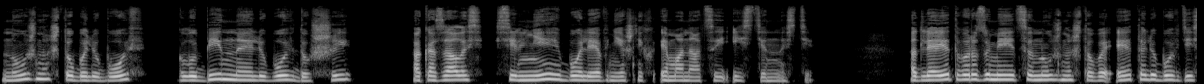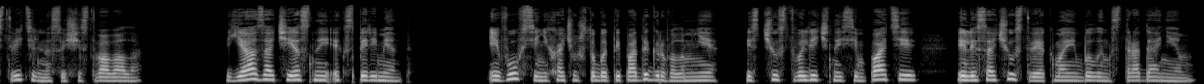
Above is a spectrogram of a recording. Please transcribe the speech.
Нужно, чтобы любовь, глубинная любовь души, оказалась сильнее более внешних эманаций истинности. А для этого, разумеется, нужно, чтобы эта любовь действительно существовала. Я за честный эксперимент. И вовсе не хочу, чтобы ты подыгрывала мне из чувства личной симпатии или сочувствия к моим былым страданиям.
